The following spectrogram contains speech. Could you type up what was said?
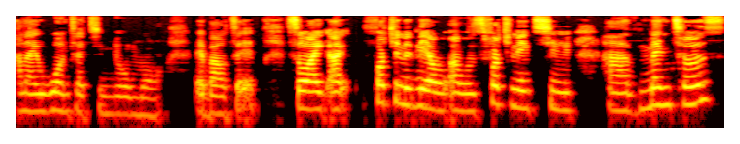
and I wanted to know more about it. So I, I fortunately, I, I, was fortunate to have mentors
